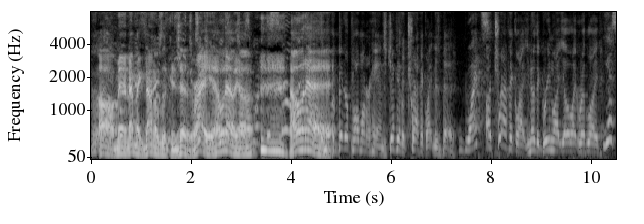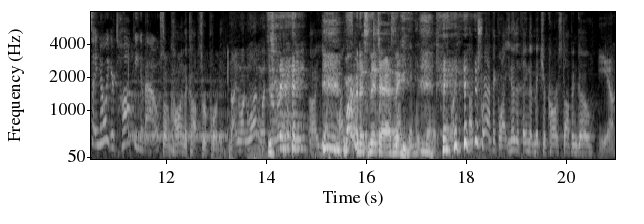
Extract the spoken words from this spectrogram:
Oh man, that McDonald's looking just right. Hold up, y'all. Hold We have a up. Bigger problem on our hands. Jeffy has a traffic light in his bed. What? A traffic light. You know the green light, yellow light, red light. Yes, I know what you're talking about. So I'm calling the cops to report it. 911, what's your emergency? Uh, yes, my Marvin son a has snitch ass traffic nigga. in his bed. a traffic light. You know the thing that makes your car stop and go? yeah?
